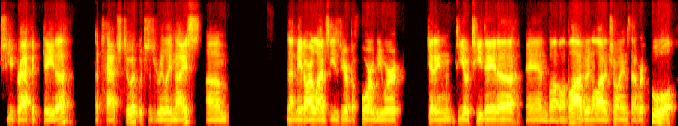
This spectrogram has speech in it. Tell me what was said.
geographic data attached to it, which is really nice. Um, that made our lives easier before we were getting DOT data and blah, blah, blah, doing a lot of joins that were cool,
